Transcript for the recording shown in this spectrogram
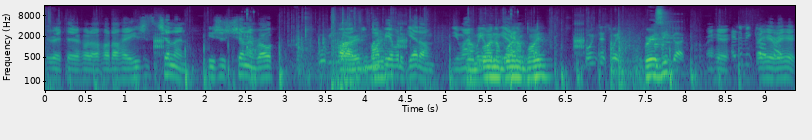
He's right there. Hold on. Hold on. Hey, he's just chilling. He's just chilling, bro. Moving All on. right. You might be able to get him. You might I'm be going. able I'm to going. get I'm going. Going this way. Where is he? Gun. Right here. Enemy Right here. Right here.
